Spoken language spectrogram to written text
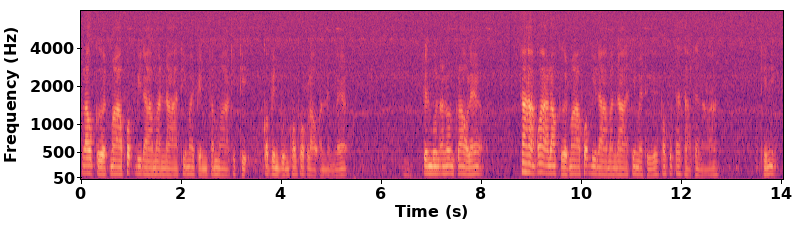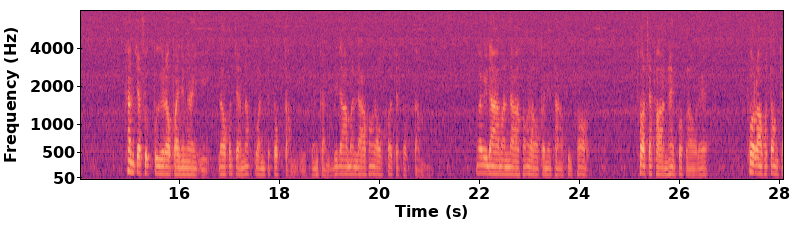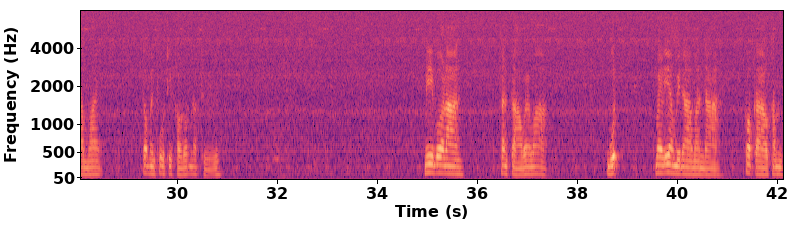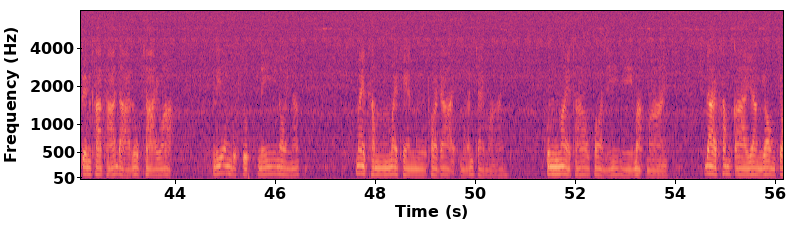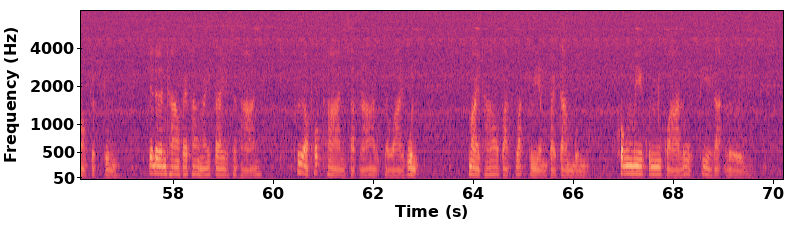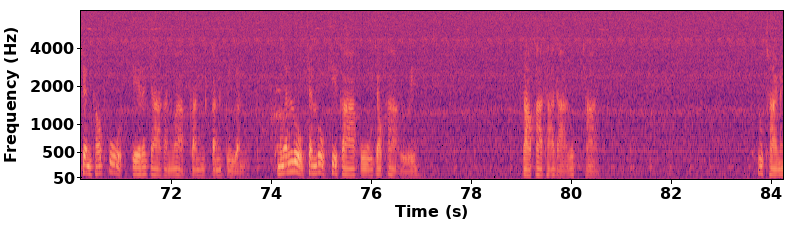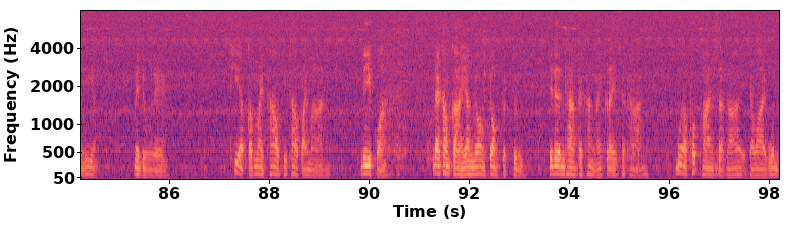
เราเกิดมาพบบิดามารดาที่ไม่เป็นสัมมาทิฏฐิก็เป็นบุญของพวกเราอันหนึ่งแล้ว เป็นบุญอันล้นเกล้าแล้ว ถ้าหากว่าเราเกิดมาพบบิดามารดาที่ไม่ถือพระพุทธศาสนา ทีนี้ท่านจะฝึกปือเราไปยังไงอีก เราก็จะนับวันจะตกต่ำอีกเหมือนกัน บิดามารดาของเราก็จะตกต่ำเมื่อบิดามารดาของเราไปในทางที่ชอบ ทอดสะพานให้พวกเราแล้ว พวกเราก็ต้องจำไว้ ต้องเป็นผู้ที่เคารพนับถือ มีโบราณท่านกล่าวไว้ว่า บุตรไม่เลี้ยงบิดามารดา ก็กล่าวคำเป็นคาถาด่าลูกชายว่า เลี้ยงบุตรสุดนี้น้อยนัก ไม่ทำไม่แทนมือพ่อได้เหมือนใจไม้คุณไม่เท้าพ่อนี้มีมากมาย ได้ข้ามกายย่างย่องจ้องจุดจุน จะเดินทางไปข้างไหนไกลสถาน เพื่อพบผานสัตว์ร้ายจะวายวุ่นไม่เท้าปัดวัดเวียงไปตามบุญ คงมีคุณกว่าลูกที่ละเลย เช่นเขาพูดเจรจากันว่ากันกันเกลื่อน เหมือนลูกเช่นลูกขี้กากูเจ้าข้าเอ๋ยดาวคาถาด่าลูกชาย ลูกชายไม่เลี้ยง ไม่ดูแล ทียบกับไม่เท่าที่เท่าไปมา ดีกว่า ได้ข้ามกายย่างย่องจ้องจุดจุน จะเดินทางไปข้างไหนไกลสถาน เมื่อพบผ่านสัตว์ร้ายจะวายวุ่น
